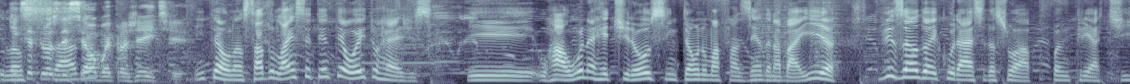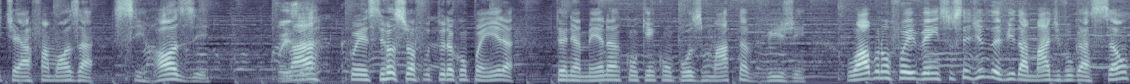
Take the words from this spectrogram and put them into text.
o lançado... que, você trouxe desse álbum aí pra gente? Então, lançado lá em 78, Regis. E o Raul, né, retirou-se então numa fazenda na Bahia, visando aí curar-se da sua pancreatite, a famosa cirrose. Pois lá é. conheceu sua futura companheira, Tânia Mena, com quem compôs Mata Virgem. O álbum não foi bem sucedido devido à má divulgação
